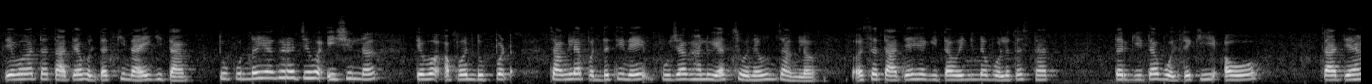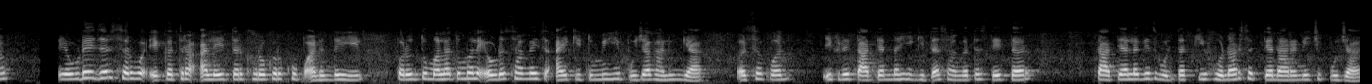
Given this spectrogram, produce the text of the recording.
तेव्हा आता तात्या बोलतात की नाही गीता तू पुन्हा या घरात जेव्हा येशील ना तेव्हा आपण दुप्पट चांगल्या पद्धतीने पूजा घालूयात सोन्याहून चांगलं. असं तात्या ह्या गीता वहिनींना बोलत असतात. तर गीता बोलते की अहो तात्या एवढे जर सर्व एकत्र आले तर खरोखर खूप आनंद येईल. परंतु मला तुम्हाला एवढं सांगायचं आहे की तुम्ही ही पूजा घालून घ्या. असं पण इकडे तात्यांना ही गीता सांगत असते. तर तात्या लगेच बोलतात की होणार सत्यनारायणाची पूजा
